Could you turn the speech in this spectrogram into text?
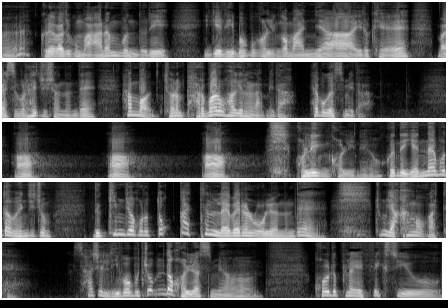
예? 그래가지고 많은 분들이 이게 reverb 걸린 거 맞냐 이렇게 말씀을 해주셨는데 한번 저는 바로바로 확인을 합니다. 해보겠습니다. 아, 아, 아, 걸리긴 걸리네요. 그런데 옛날보다 왠지 좀 느낌적으로 똑같은 레벨을 올렸는데 좀 약한 것 같아. 사실 reverb 좀 더 걸렸으면 Coldplay Fix You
